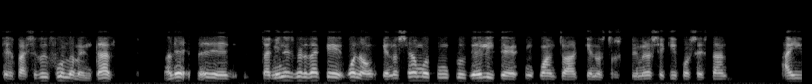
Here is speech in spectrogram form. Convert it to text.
es, básico y fundamental. ¿vale? también es verdad que, bueno, aunque no seamos un club de élite en cuanto a que nuestros primeros equipos están ahí,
